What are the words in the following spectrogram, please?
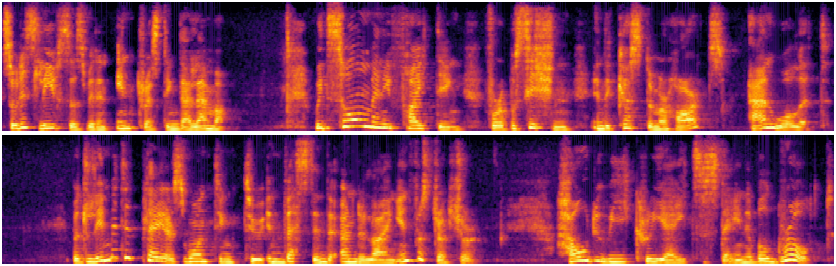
So this leaves us with an interesting dilemma. With so many fighting for a position in the customer hearts and wallet, but limited players wanting to invest in the underlying infrastructure, how do we create sustainable growth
